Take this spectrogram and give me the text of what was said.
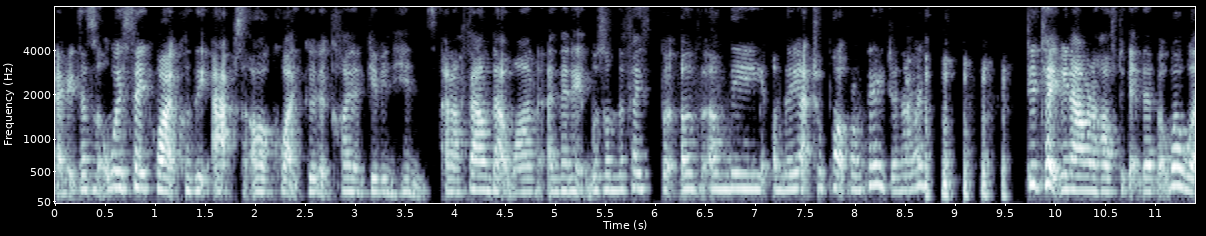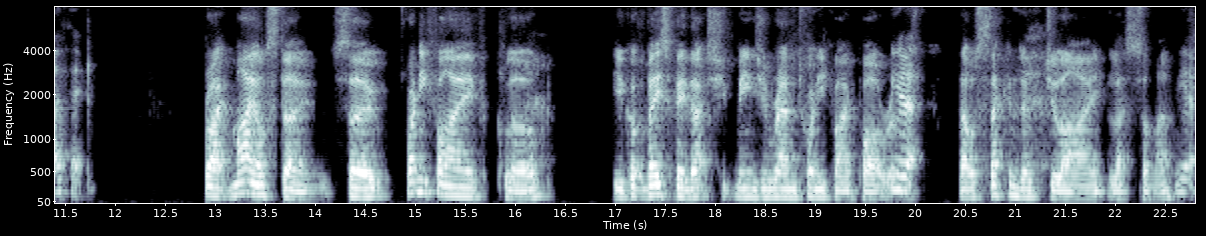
and it doesn't always stay quiet because the apps are quite good at kind of giving hints. And I found that one, and then it was on the Facebook of on the on the actual park run page, and I went. Did take me an hour and a half to get there, but well worth it. Right, milestone. So 25 club. You got basically that means you ran 25 park runs. Yeah. That was 2nd of July last summer. Yeah.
